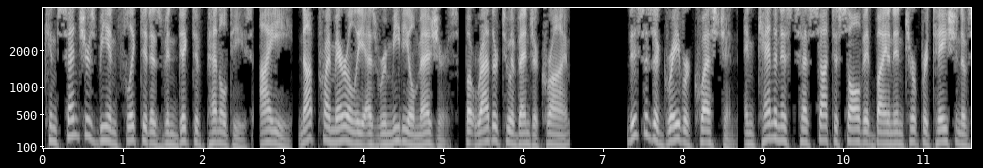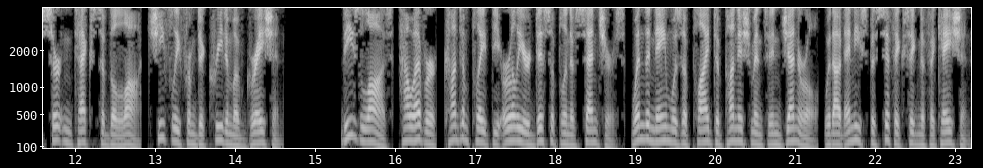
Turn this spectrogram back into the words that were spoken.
Can censures be inflicted as vindictive penalties, i.e., not primarily as remedial measures, but rather to avenge a crime? This is a graver question, and canonists has sought to solve it by an interpretation of certain texts of the law, chiefly from Decretum of Gratian. These laws, however, contemplate the earlier discipline of censures, when the name was applied to punishments in general, without any specific signification.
